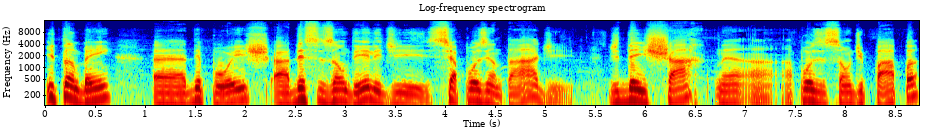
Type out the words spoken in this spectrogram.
e também é, depois a decisão dele de se aposentar, de, de deixar né, a, a posição de Papa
